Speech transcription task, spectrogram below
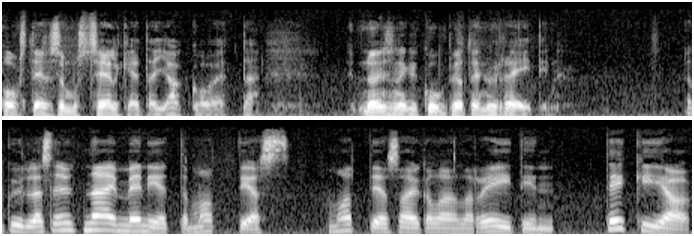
Onko teillä semmoista selkeää jakoa, että no ensinnäkin kumpi on tehnyt reitin? No kyllä se nyt näin meni, että Mattias, Mattias aika lailla reitin teki ja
